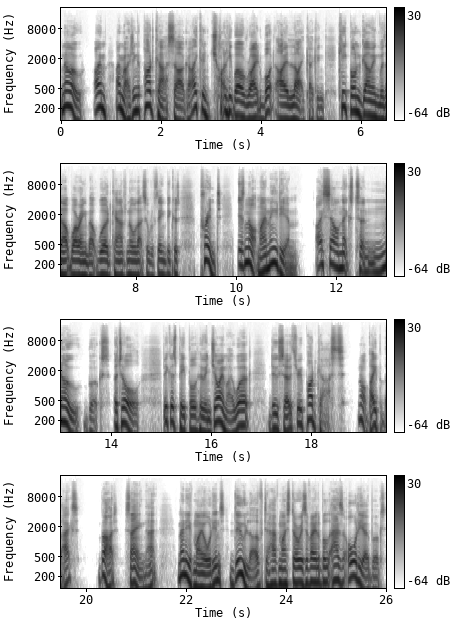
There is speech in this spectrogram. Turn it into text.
No, I'm I'm writing a podcast saga. I can jolly well write what I like. I can keep on going without worrying about word count and all that sort of thing because print is not my medium. I sell next to no books at all because people who enjoy my work do so through podcasts, not paperbacks. But, saying that, many of my audience do love to have my stories available as audiobooks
